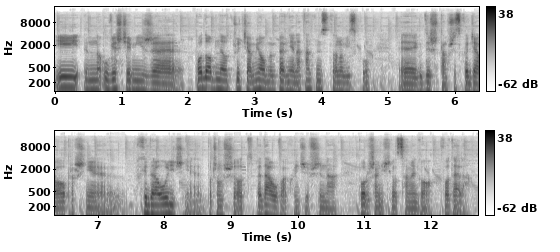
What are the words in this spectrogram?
I no, uwierzcie mi, że podobne odczucia miałbym pewnie na tamtym stanowisku, e, gdyż tam wszystko działało praktycznie hydraulicznie, począwszy od pedałów, a kończywszy na poruszaniu się od samego fotela.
